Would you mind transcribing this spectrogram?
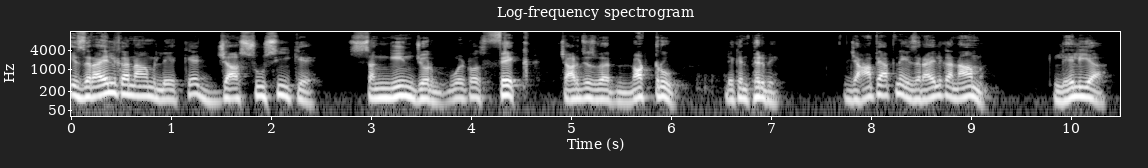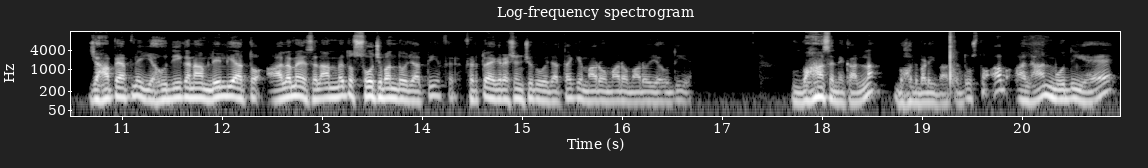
इसराइल का नाम लेके जासूसी के संगीन जुर्म, वो it was fake charges were not true लेकिन फिर भी, जहाँ पे आपने इसराइल का नाम ले लिया, जहाँ पे आपने यहूदी का नाम ले लिया तो आलम इस्लाम में तो सोच बंद हो जाती है, फिर फिर तो एग्रेशन शुरू हो जाता है कि मारो मारो मारो यहूदी है। वहाँ से निकालना बहुत बड़ी बात है। दोस्तों, अब अलहान मोदी है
